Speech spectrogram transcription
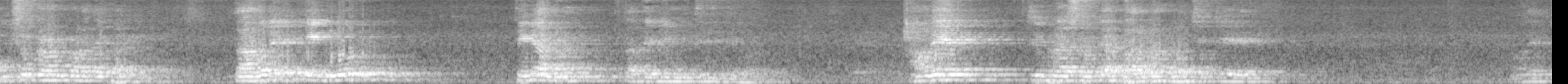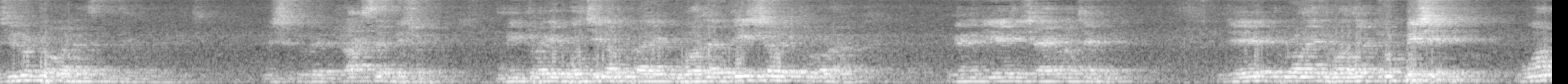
অংশগ্রহণ করাতে পারি, তাহলে এগুলো থেকে আমরা তাদেরকে মুক্তি দিতে পারব। আমাদের ত্রিপুরা সরকার বারবার বলছে যে আমাদের জিরো টলারেন্স নিতে আমরা রেখেছি, বিশেষ করে ড্রাগসের বিষয়। আমি একটু আগে বলছিলাম, প্রায় দু হাজার তেইশ সালের তুলনায় এখানে ডিআইজি সাহেব আছেন। যে তুলনায় দু হাজার চব্বিশে ওয়ান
